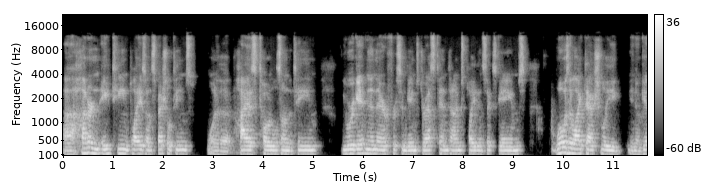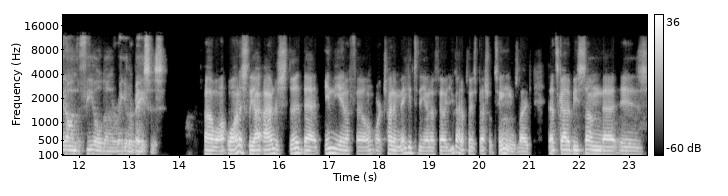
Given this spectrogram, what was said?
Uh, 118 plays on special teams, one of the highest totals on the team. You were getting in there for some games, dressed 10 times, played in six games. What was it like to actually, you know, get on the field on a regular basis? Uh, well, well, honestly, I, I, understood that in the NFL or trying to make it to the NFL, you got to play special teams. Like that's got to be something that is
